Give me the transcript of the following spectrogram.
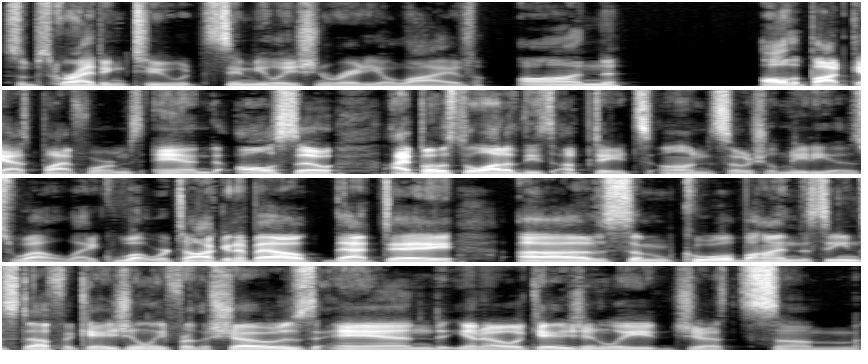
subscribing to Simulation Radio Live on all the podcast platforms. And also, I post a lot of these updates on social media as well, like what we're talking about that day, uh, some cool behind the scenes stuff occasionally for the shows, and, you know, occasionally just some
